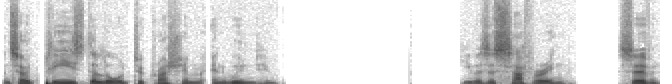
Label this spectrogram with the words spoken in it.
And so it pleased the Lord to crush him and wound him. He was a suffering servant.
